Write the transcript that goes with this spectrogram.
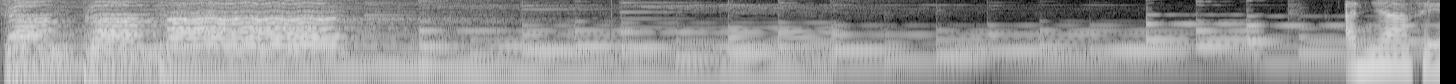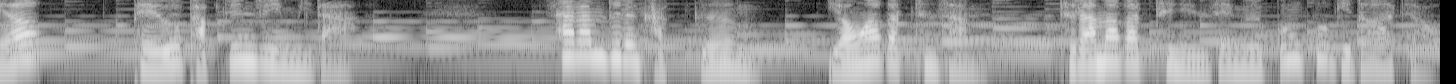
잠깐만 안녕하세요. 배우 박진주입니다. 사람들은 가끔 영화 같은 삶, 드라마 같은 인생을 꿈꾸기도 하죠.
